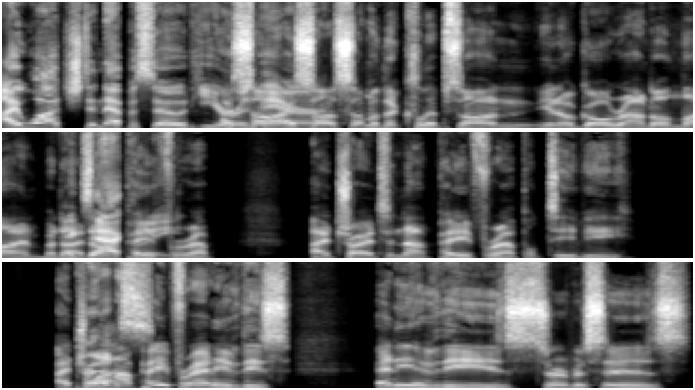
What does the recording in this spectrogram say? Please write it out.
I watched an episode here I saw there. I saw some of the clips on you know go around online, but I don't pay for app. I try to not pay for Apple TV. I try to not pay for any of these any of these services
